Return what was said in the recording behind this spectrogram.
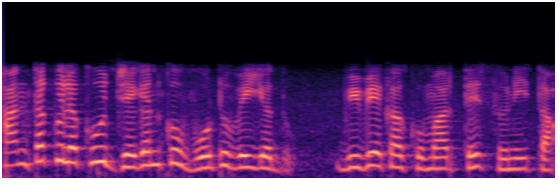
హంతకులకు జగన్కు ఓటు వేయొద్దు. వివేక కుమార్తె సునీత.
